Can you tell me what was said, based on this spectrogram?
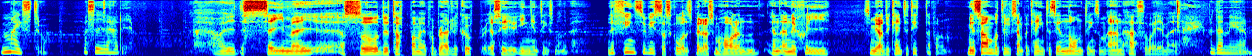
Maestro. Vad säger det här dig? Ja, det säger mig, eh, alltså du tappar mig på Bradley Cooper. Jag ser ju ingenting som är med. Det finns ju vissa skådespelare som har en, en energi som gör att du kan inte titta på dem. Min sambo till exempel kan inte se någonting som Anne Hathaway är med i. Men den är,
